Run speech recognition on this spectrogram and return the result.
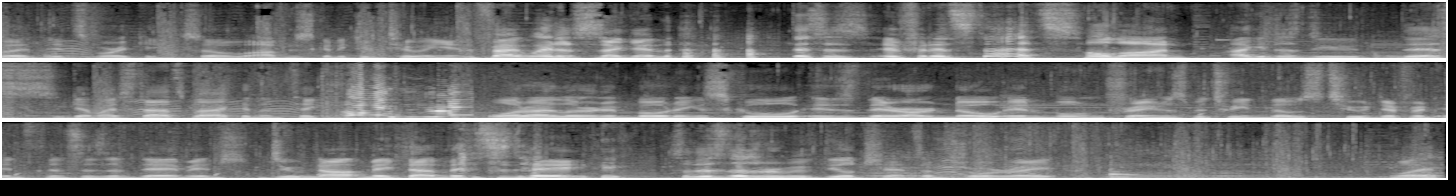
but it's working, so I'm just gonna keep doing it. In fact, wait a second. this is infinite stats. Hold on. I can just do this, get my stats back, and then take- Oh! What I learned in boating school is there are no invuln frames between those two different instances of damage. Do not not make that mistake. so this does remove deal chance, I'm sure, right? Oh. What?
